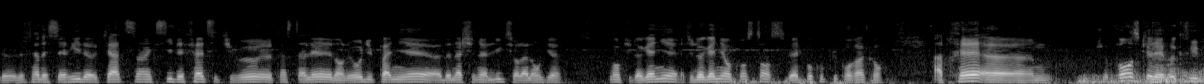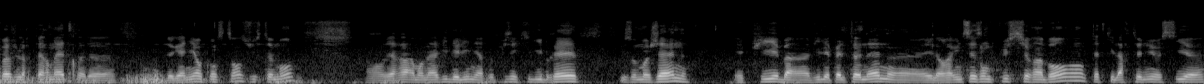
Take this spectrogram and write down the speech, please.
de, de, faire des séries de 4, 5, 6 défaites si tu veux t'installer dans le haut du panier euh, de National League sur la longueur. Non, tu dois gagner, tu dois gagner en constance, tu dois être beaucoup plus convaincant. Après, euh, je pense que les recrues peuvent leur permettre de, de gagner en constance justement. On verra à mon avis des lignes un peu plus équilibrées, plus homogènes. Et puis, eh ben, Ville Peltonen, euh, il aura une saison de plus sur un banc. Peut-être qu'il a retenu aussi euh,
